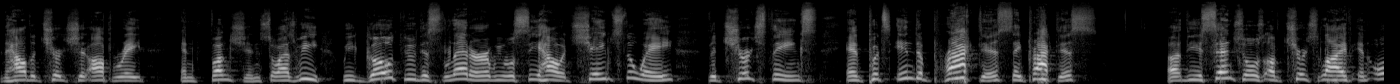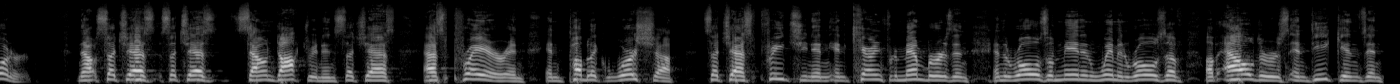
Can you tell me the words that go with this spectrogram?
and how the church should operate and function. So, as we, we go through this letter, we will see how it shapes the way the church thinks and puts into practice, say practice, uh, the essentials of church life in order. Now, such as such as sound doctrine and such as as prayer and, and public worship, such as preaching and, and caring for members and, and the roles of men and women, roles of, of elders and deacons and,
